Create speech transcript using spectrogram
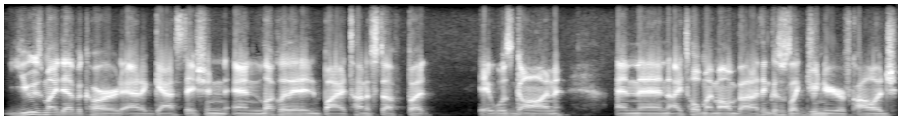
use my debit card at a gas station, and luckily they didn't buy a ton of stuff, but it was gone. And then I told my mom about it. I think this was like junior year of college.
